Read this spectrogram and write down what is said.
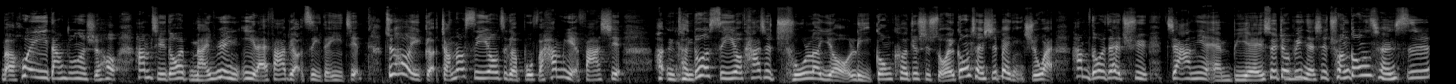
呃会议当中的时候，他们其实都会蛮愿意来发表自己的意见。最后一个讲到 CEO 这个部分，他们也发现很很多的 CEO 他是除了有理工科，就是所谓工程师背景之外，他们都会再去加念 MBA，所以就变成是纯工程师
